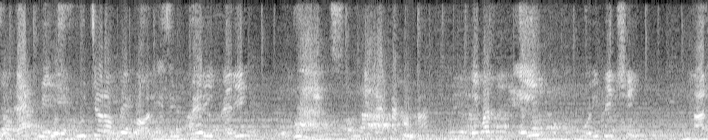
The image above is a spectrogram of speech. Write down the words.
so that means future of Bengal is in very very এটা একটা কথা এবার এই পরিপ্রেক্ষেই And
